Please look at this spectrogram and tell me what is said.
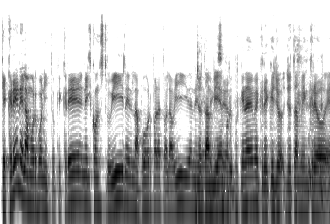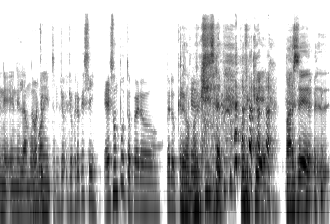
que cree en el amor bonito, que cree en el construir, en el amor para toda la vida. En el Yo también, envejecer. ¿por, por qué nadie me cree que yo, yo también creo en, en el amor No, yo- bonito? Yo, yo creo que sí. Es un puto, pero, pero creo Pero que... ¿por qué? Porque, parce,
